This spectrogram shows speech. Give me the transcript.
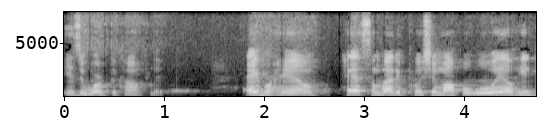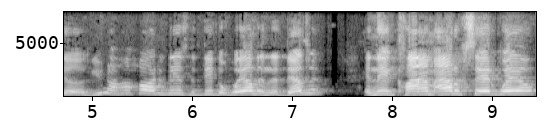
is it worth the conflict? Abraham had somebody push him off a well he dug. You know how hard it is to dig a well in the desert and then climb out of said well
